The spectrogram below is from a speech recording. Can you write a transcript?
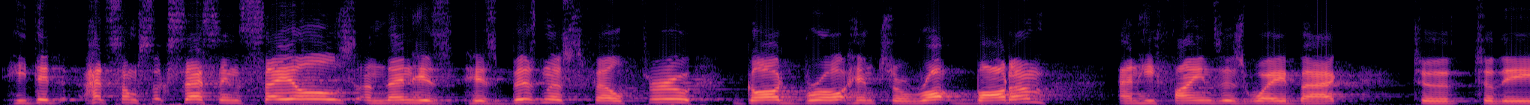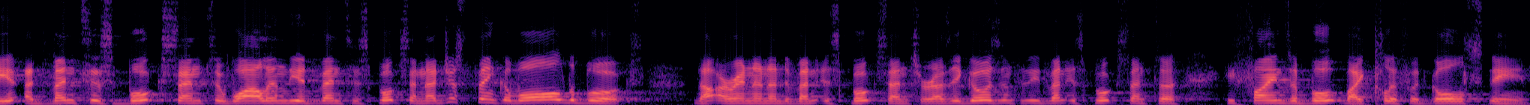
he did, had some success in sales, and then his, his business fell through. God brought him to rock bottom, and he finds his way back to, to the Adventist Book Center while in the Adventist Book Center. Now, just think of all the books that are in an Adventist Book Center. As he goes into the Adventist Book Center, he finds a book by Clifford Goldstein.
